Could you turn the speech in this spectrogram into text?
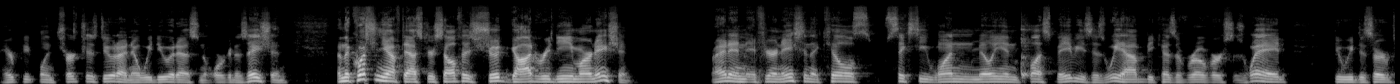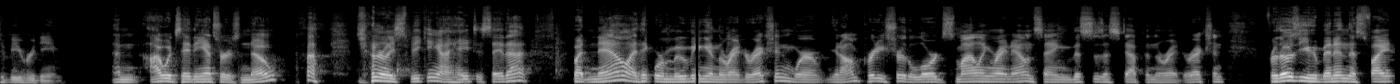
I hear people in churches do it. I know we do it as an organization. And the question you have to ask yourself is should God redeem our nation? Right. And if you're a nation that kills 61 million plus babies as we have because of Roe versus Wade, do we deserve to be redeemed? And I would say the answer is no. Generally speaking, I hate to say that, but now I think we're moving in the right direction where, you know, I'm pretty sure the Lord's smiling right now and saying this is a step in the right direction. for those of you who've been in this fight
